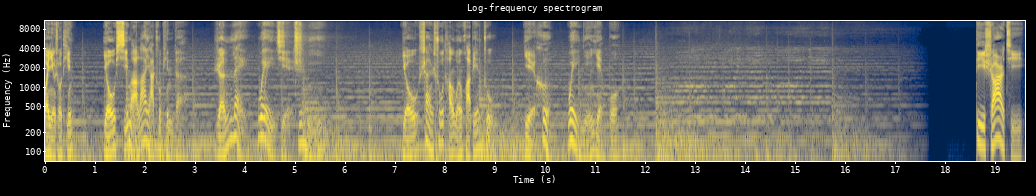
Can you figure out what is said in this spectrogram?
欢迎收听由喜马拉雅出品的《人类未解之谜》，由善书堂文化编著，野鹤为您演播。第十二集：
